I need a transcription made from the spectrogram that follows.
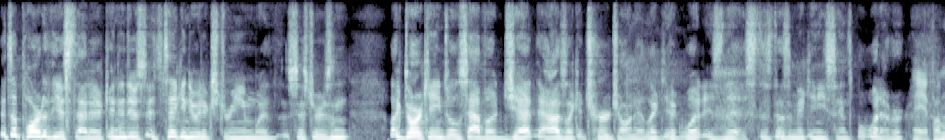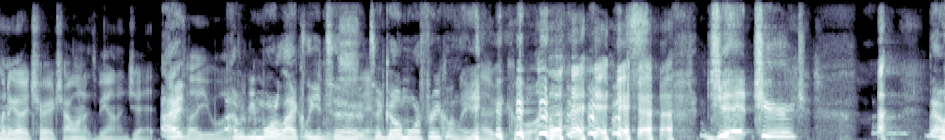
it's a part of the aesthetic, and it is it's taken to an extreme with sisters and like Dark Angels have a jet that has like a church on it. Like, like, what is this? This doesn't make any sense, but whatever. hey, if I'm gonna go to church, I want it to be on a jet. I'll I tell you what, I would be more likely That'd to to go more frequently. that'd be cool. yeah. Jet church. no,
